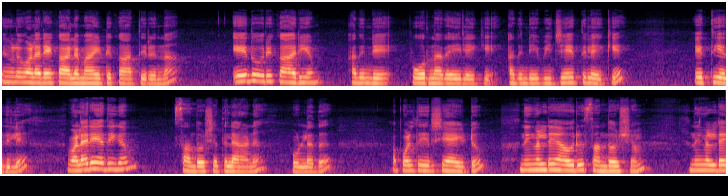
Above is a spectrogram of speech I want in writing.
നിങ്ങൾ വളരെ കാലമായിട്ട് കാത്തിരുന്ന ഏതൊരു കാര്യം അതിന്റെ പൂർണതയിലേക്ക് അതിന്റെ വിജയത്തിലേക്ക് എത്തിയതിൽ വളരെയധികം സന്തോഷത്തിലാണ് ഉള്ളത്. അപ്പോൾ തീർച്ചയായിട്ടും നിങ്ങളുടെ ആ ഒരു സന്തോഷം നിങ്ങളുടെ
